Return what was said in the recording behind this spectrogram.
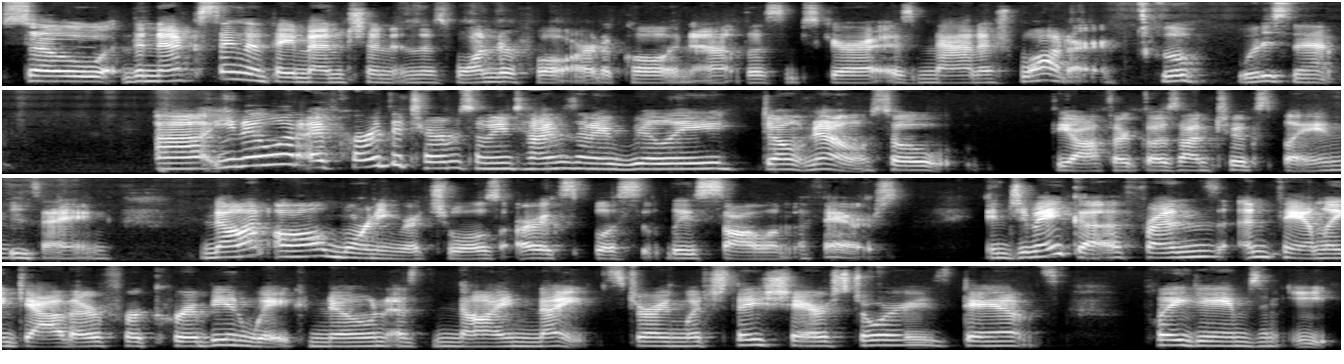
so the next thing that they mention in this wonderful article in atlas obscura is mannish water oh what is that uh, you know what i've heard the term so many times and i really don't know so the author goes on to explain, mm. saying, Not all mourning rituals are explicitly solemn affairs. In Jamaica, friends and family gather for a Caribbean wake known as Nine Nights, during which they share stories, dance, play games, and eat.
